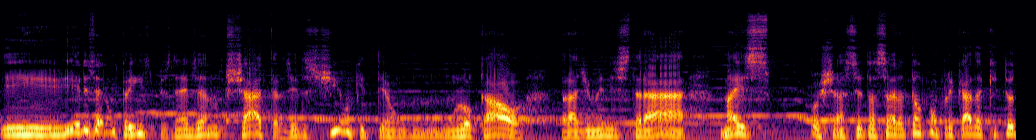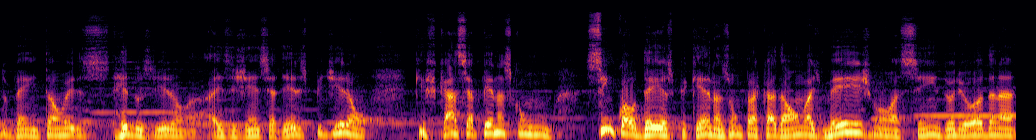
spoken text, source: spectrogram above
E eles eram príncipes, né? eles eram kshatras, eles tinham que ter um, um local para administrar, mas poxa, a situação era tão complicada que tudo bem, então eles reduziram a exigência deles, pediram que ficasse apenas com cinco aldeias pequenas, um para cada um, mas mesmo assim Duryodhana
